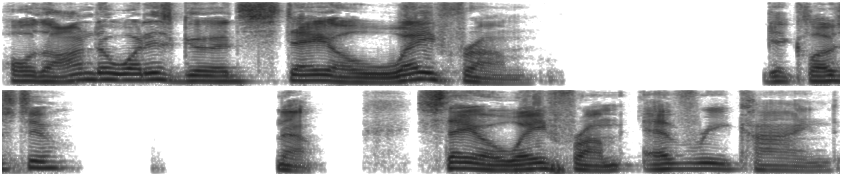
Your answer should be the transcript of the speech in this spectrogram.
hold on to what is good, stay away from, get close to, no, stay away from every kind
